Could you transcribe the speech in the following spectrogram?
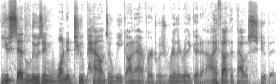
You said losing one to two pounds a week on average was really, really good, and I thought that that was stupid.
